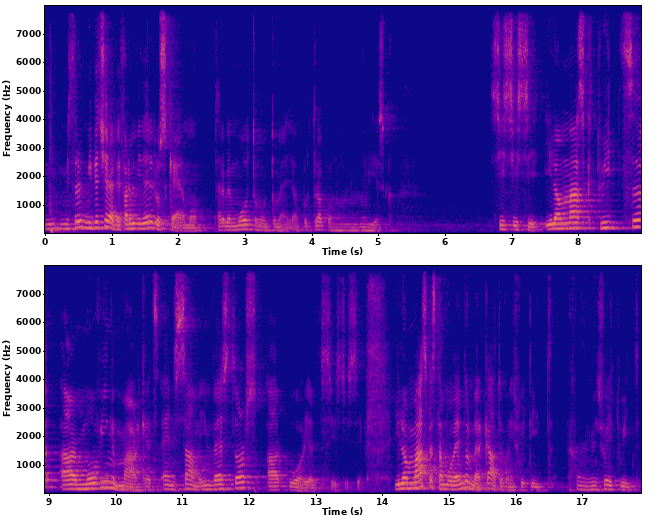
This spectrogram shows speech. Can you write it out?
Mi, sarebbe, mi, piacerebbe farvi vedere lo schermo, sarebbe molto molto meglio, purtroppo non, non riesco. Sì, sì, sì. Elon Musk tweets are moving markets and some investors are worried. Sì, sì, sì. Elon Musk sta muovendo il mercato con i suoi tweet. i suoi tweet.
